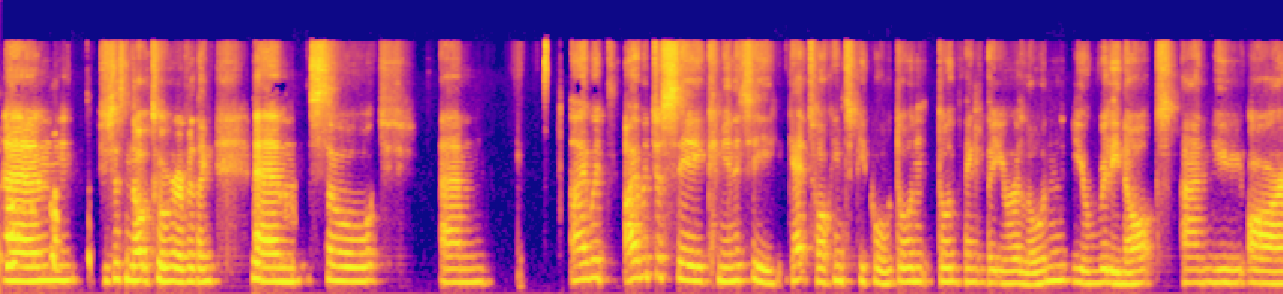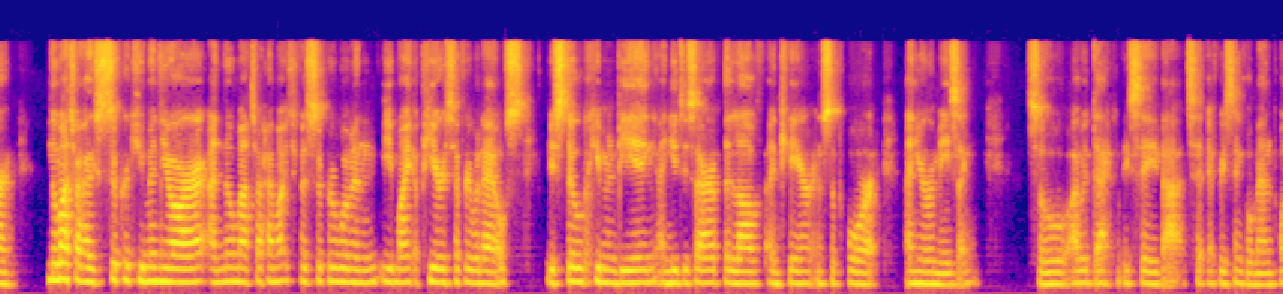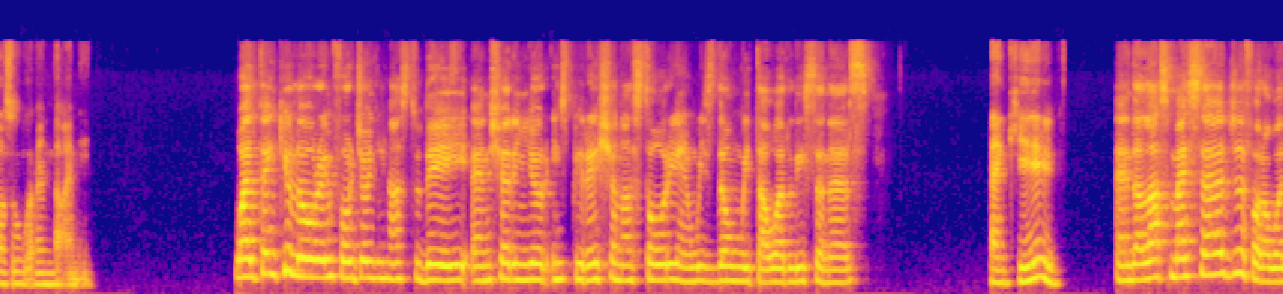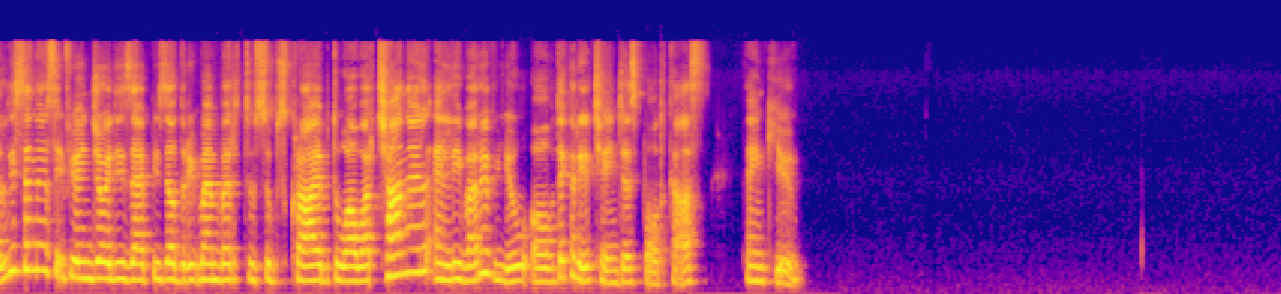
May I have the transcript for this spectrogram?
to. um, she's just knocked over everything. Um, so um, I would I would just say community, get talking to people. Don't don't think that you're alone. You're really not. And you are no matter how superhuman you are and no matter how much of a superwoman you might appear to everyone else, you're still a human being and you deserve the love and care and support and you're amazing. So I would definitely say that to every single menopausal woman that I meet. Well, thank you, Lauren, for joining us today and sharing your inspirational story and wisdom with our listeners. Thank you. And a last message for our listeners. If you enjoyed this episode, remember to subscribe to our channel and leave a review of the Career Changers podcast. Thank you.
